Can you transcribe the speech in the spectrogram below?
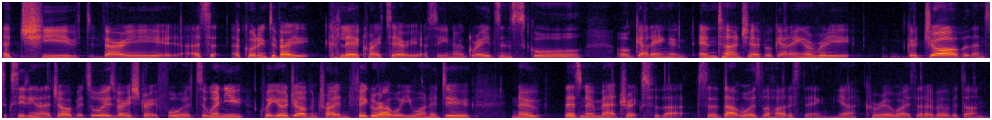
achieved very according to very clear criteria. So you know, grades in school or getting an internship or getting a really good job and then succeeding in that job. It's always very straightforward. So when you quit your job and try and figure out what you want to do, no, there's no metrics for that. So that was the hardest thing, yeah, career-wise that I've ever done.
